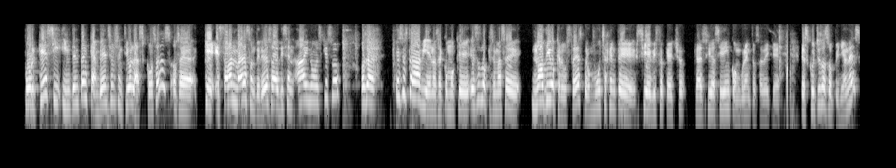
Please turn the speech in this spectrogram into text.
¿por qué si intentan cambiar en cierto sentido las cosas, o sea, que estaban mal las anteriores, ahora dicen, ay, no, es que eso, o sea, eso estaba bien, o sea, como que eso es lo que se me hace, no digo que de ustedes, pero mucha gente sí he visto que ha hecho, que ha sido así de incongruente, o sea, de que escucho esas opiniones,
